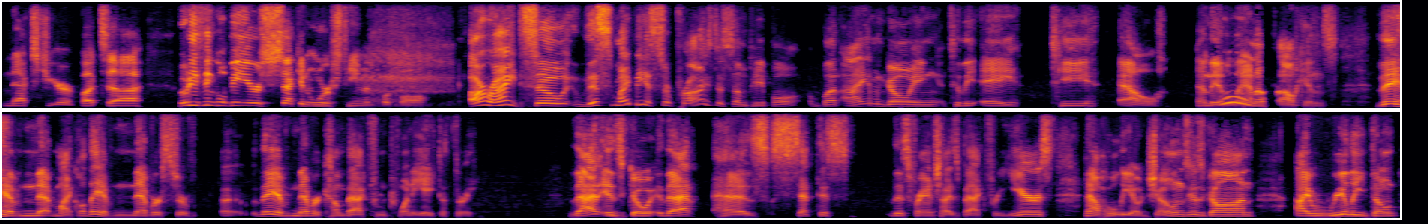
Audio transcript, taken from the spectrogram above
next year. But uh, who do you think will be your second worst team in football? All right, so this might be a surprise to some people, but I am going to the ATL and the Atlanta Falcons. They have never, Michael. They have never served. Uh, they have never come back from twenty-eight to three that is going that has set this this franchise back for years. Now Julio Jones is gone. I really don't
